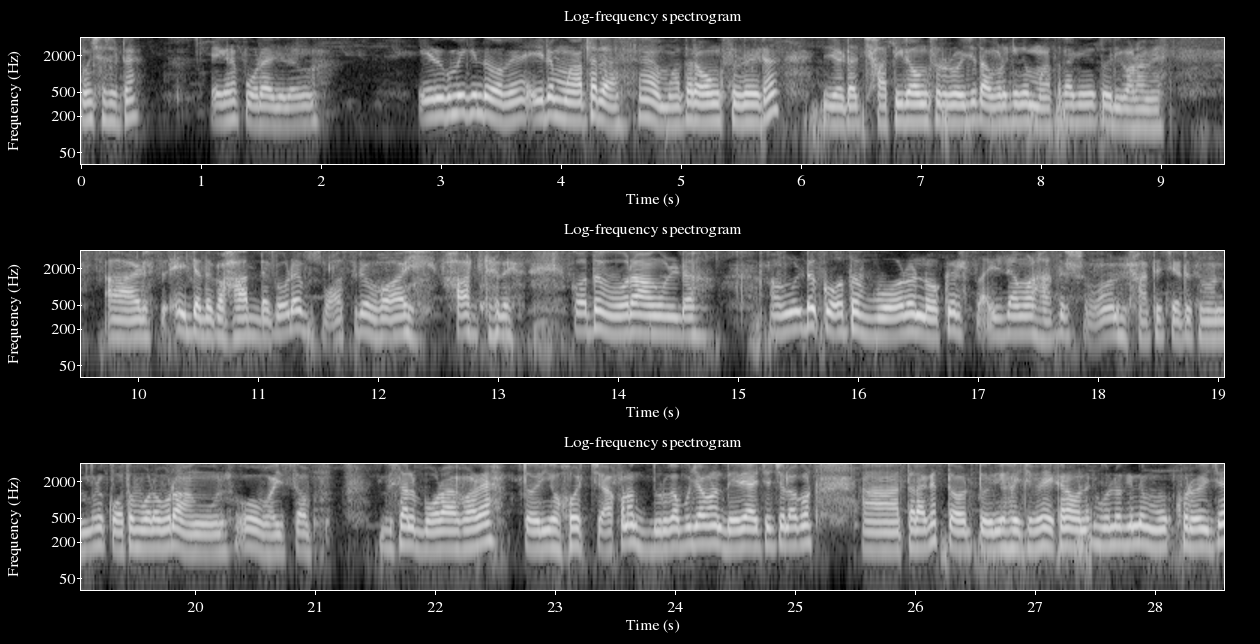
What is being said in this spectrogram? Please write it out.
মহিষাসুরটা। এখানে পড়ে আছে দেখো। এরকমই কিন্তু হবে। এটা মাথাটা হ্যাঁ মাথার অংশটা এটা, যেটা ছাতির অংশ রয়েছে, তারপরে কিন্তু মাথাটা কিন্তু তৈরি করা হবে। আর এইটা দেখো, হাত দেখো, ওরে বসরে ভয় হাতটা দেখো, কত বড় আঙুলটা। আঙুলটা কত বড়, নখের সাইজটা আমার হাতের সমান, হাতের চেটে সমান মানে কত বড় বড় আঙুল। ও ভাই সব বিশাল বড় আকারে তৈরি হচ্ছে। এখনও দুর্গা পূজা এখনও দেরি আছে, চলো এখন তার আগে তৈরি হয়ে যাবে এখানে অনেকগুলো কিন্তু মুখ্য রয়েছে।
